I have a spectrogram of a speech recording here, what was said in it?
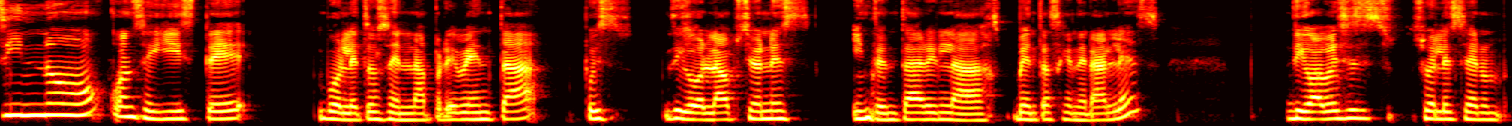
si no conseguiste boletos en la preventa, pues digo, la opción es intentar en las ventas generales. Digo, a veces suele ser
